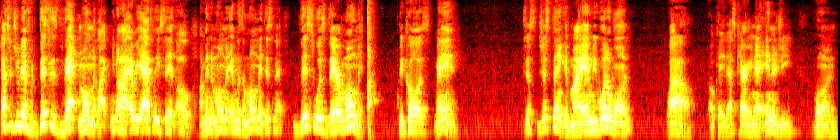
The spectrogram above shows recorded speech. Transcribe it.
That's what you're there for. This is that moment. Like, you know how every athlete says, Oh, I'm in the moment. It was a moment, this and that. This was their moment. Because, man, just just think if Miami would have won, wow, okay, that's carrying that energy going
